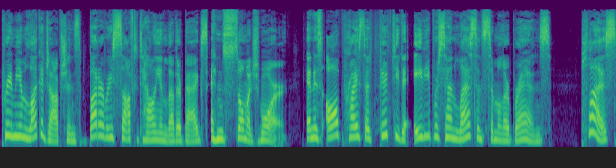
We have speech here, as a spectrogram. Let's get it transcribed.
premium luggage options, buttery soft Italian leather bags, and so much more. And is all priced at 50 to 80% less than similar brands. Plus,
